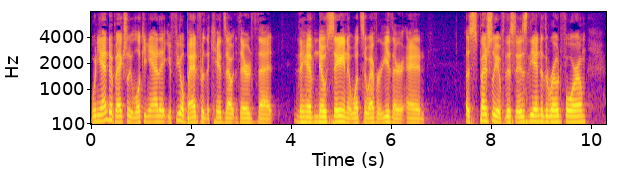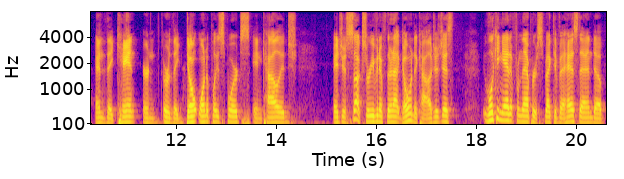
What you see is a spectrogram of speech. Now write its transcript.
when you end up actually looking at it, you feel bad for the kids out there that they have no say in it whatsoever either and especially if this is the end of the road for them and they can't or or they don't want to play sports in college, it just sucks or even if they're not going to college, it just looking at it from that perspective, it has to end up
